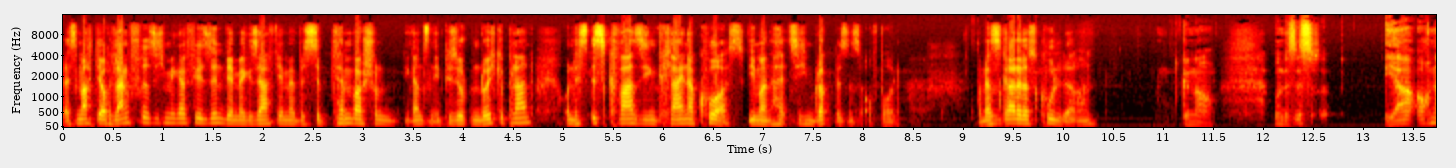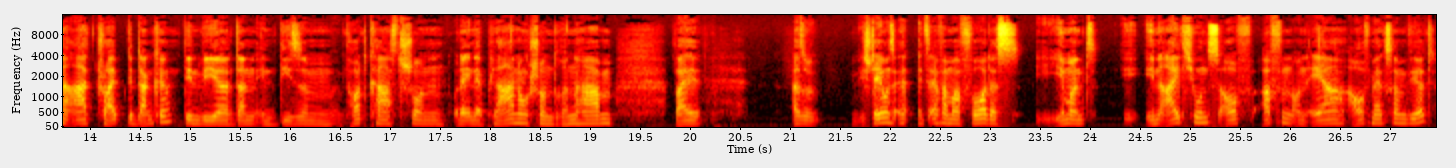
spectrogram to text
Das macht ja auch langfristig mega viel Sinn. Wir haben ja gesagt, wir haben ja bis September schon die ganzen Episoden durchgeplant. Und es ist quasi ein kleiner Kurs, wie man halt sich ein Blog-Business aufbaut. Und das ist gerade das Coole daran. Genau. Und es ist ja auch eine Art Tribe-Gedanke, den wir dann in diesem Podcast schon oder in der Planung schon drin haben, weil, also, stellen wir uns jetzt einfach mal vor, dass jemand in iTunes auf Affen on Air aufmerksam wird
